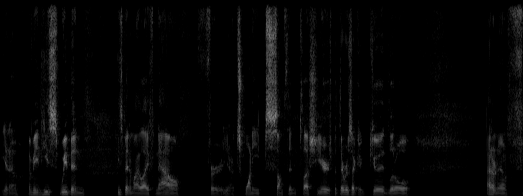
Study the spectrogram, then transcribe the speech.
you know, I mean, he's we've been he's been in my life now for you know 20 something plus years but there was like a good little i don't know f-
